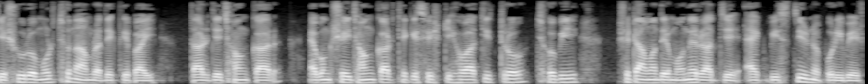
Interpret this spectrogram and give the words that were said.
যে সুর মূর্ছনা আমরা দেখতে পাই, তার যে ঝঙ্কার এবং সেই ঝঙ্কার থেকে সৃষ্টি হওয়া চিত্র, ছবি, সেটা আমাদের মনের রাজ্যে এক বিস্তীর্ণ পরিবেশ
